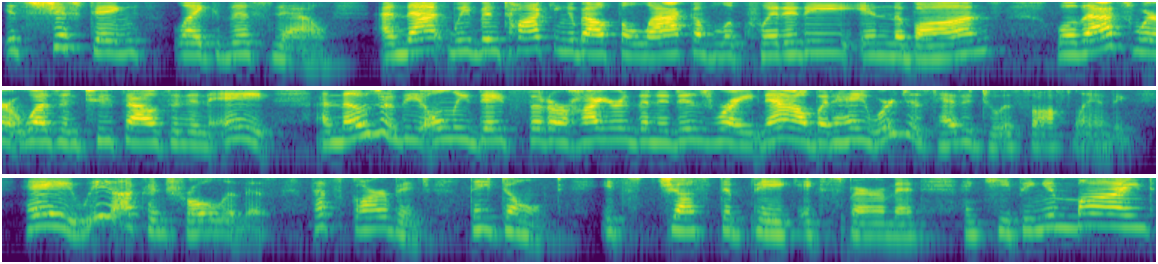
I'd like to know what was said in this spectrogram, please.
it's shifting like this now. And that we've been talking about the lack of liquidity in the bonds. Well, that's where it was in 2008. And those are the only dates that are higher than it is right now. But hey, we're just headed to a soft landing. Hey, we got control of this. That's garbage. They don't. It's just a big experiment. And keeping in mind,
